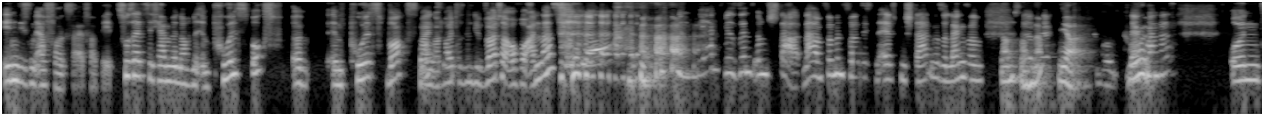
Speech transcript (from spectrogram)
in diesem Erfolgsalphabet. Zusätzlich haben wir noch eine Impulsbox, äh, Impulsbox. Mein Gott, heute sind die Wörter auch woanders. wir sind im Start. Ne? Am 25.11. starten wir so langsam. Samstag, äh, ne? ja. Cool. Merkt man das? Und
